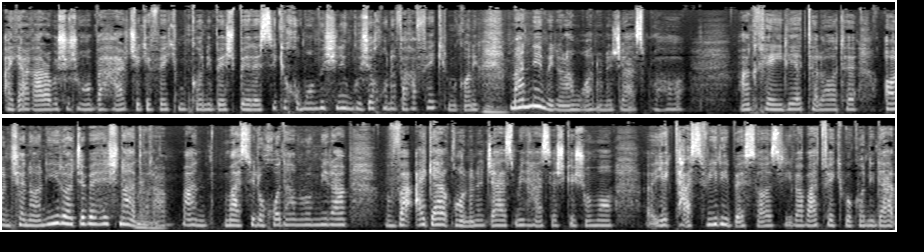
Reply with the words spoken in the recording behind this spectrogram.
اگر قرار باشه شما به هر چی که فکر می‌کنی بهش برسی که خب ما میشینیم گوشه خونه فقط فکر می‌کنیم. من نمی‌دونم قانون جذب رو ها من خیلی اطلاعات آنچنانی راجع بهش ندارم. من مسیر خودم رو میرم و اگر قانون جذب این هستش که شما یک تصویری بسازی و بعد فکر بکنی در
